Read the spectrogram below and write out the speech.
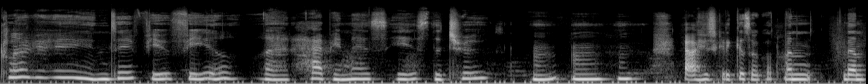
Client if you feel that happiness is the truth. Mm -hmm. Jeg husker det ikke så godt, men den.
